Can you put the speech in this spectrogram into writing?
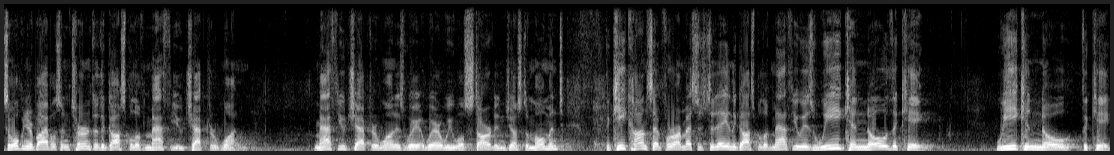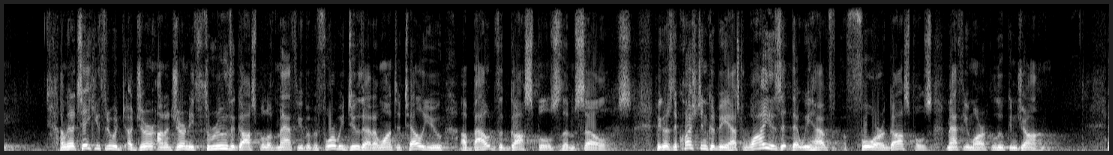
So open your Bibles and turn to the Gospel of Matthew, chapter 1. Matthew, chapter 1 is where, where we will start in just a moment. The key concept for our message today in the Gospel of Matthew is we can know the King. We can know the King. I'm going to take you through a, a, on a journey through the Gospel of Matthew, but before we do that, I want to tell you about the Gospels themselves. Because the question could be asked why is it that we have four Gospels Matthew, Mark, Luke, and John?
